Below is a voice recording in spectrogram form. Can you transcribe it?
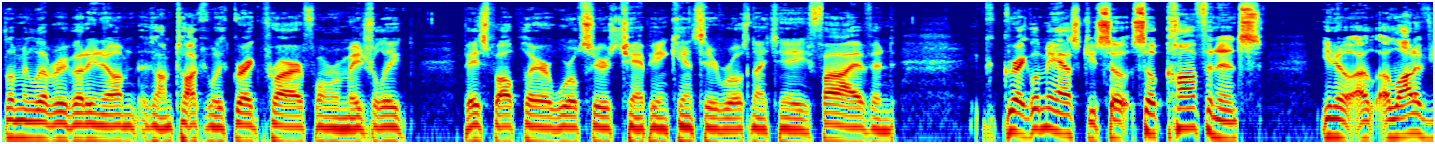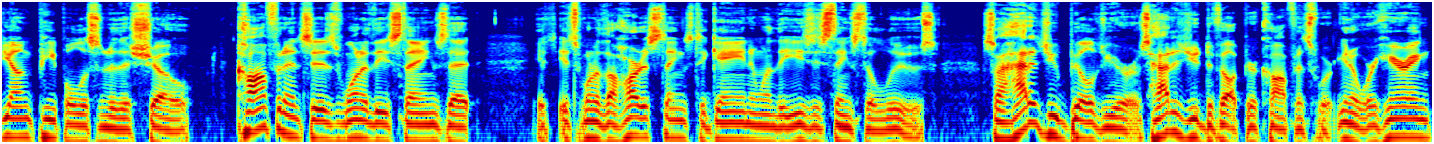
let me let everybody know I'm I'm talking with Greg Pryor, former Major League Baseball player, World Series champion, Kansas City Royals, 1985, and Greg, let me ask you. So so confidence, you know, a, a lot of young people listen to this show. Confidence is one of these things that it, it's one of the hardest things to gain and one of the easiest things to lose. So how did you build yours? How did you develop your confidence? We're, you know, we're hearing,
